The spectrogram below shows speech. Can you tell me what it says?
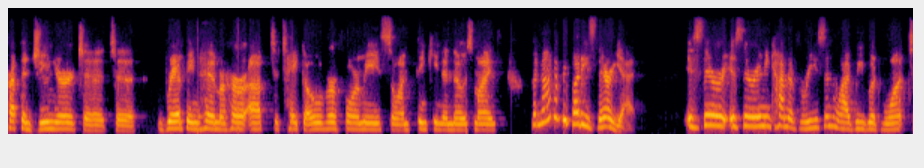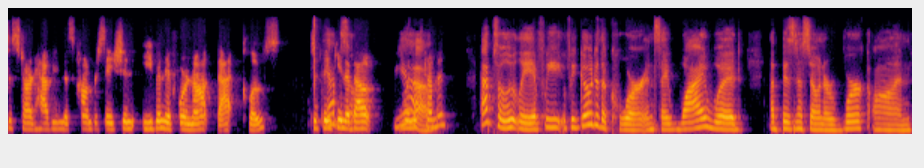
prepping junior to to ramping him or her up to take over for me so i'm thinking in those minds but not everybody's there yet is there is there any kind of reason why we would want to start having this conversation even if we're not that close to thinking about yeah. when it's coming absolutely if we if we go to the core and say why would a business owner work on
